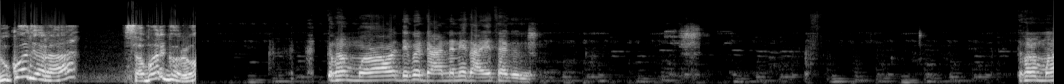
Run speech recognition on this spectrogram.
রুকো যারা সবার করো। তোমার মা আবার দেখবে ডান্ডা নিয়ে দাঁড়িয়ে থাকবে। তোমার মা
